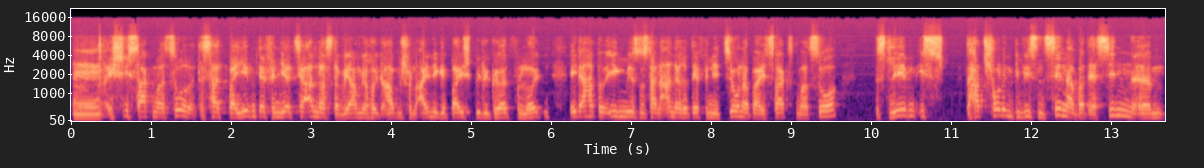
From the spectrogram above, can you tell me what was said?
Hm, ich, ich sag mal so, das hat bei jedem definiert ja anders. Wir haben ja heute Abend schon einige Beispiele gehört von Leuten. Jeder hat doch irgendwie so seine andere Definition, aber ich sag's mal so, das Leben ist, hat schon einen gewissen Sinn, aber der Sinn ähm,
